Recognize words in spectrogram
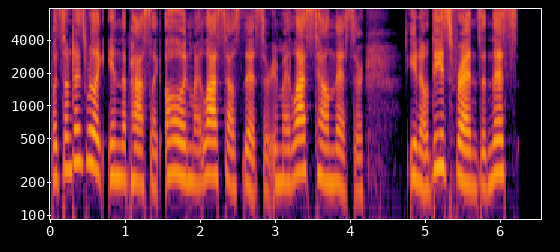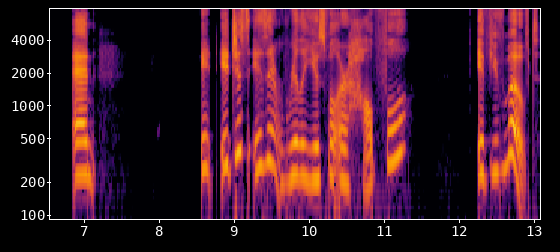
But sometimes we're like in the past like, "Oh, in my last house this or in my last town this or you know, these friends and this." And it it just isn't really useful or helpful if you've moved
